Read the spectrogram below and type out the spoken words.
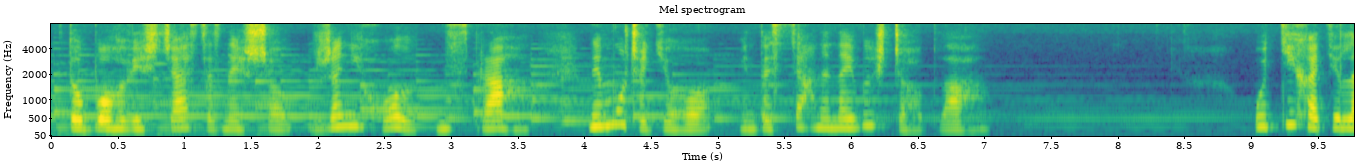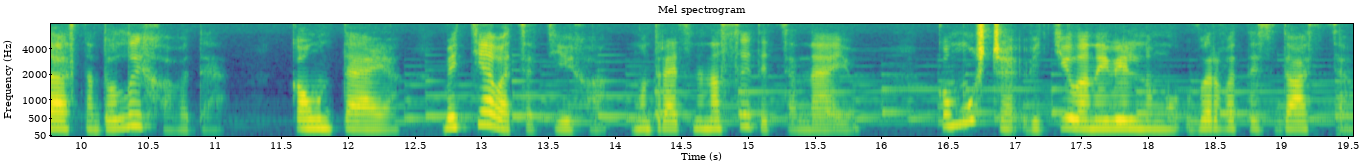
Хто Богові щастя знайшов, вже ні холод, ні спрага, не мучить його, він досягне найвищого блага. Утіха тілесна до лиха веде, каунтея, миттєва ця втіха, мудрець не насититься нею. Кому ще від тіла невільному вирватись вдасться,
